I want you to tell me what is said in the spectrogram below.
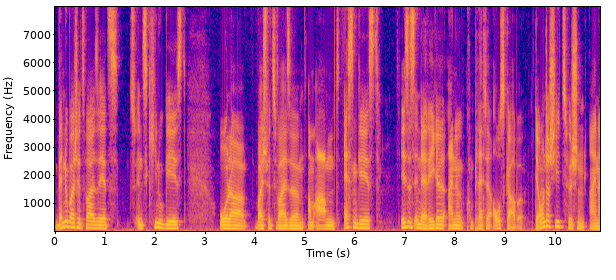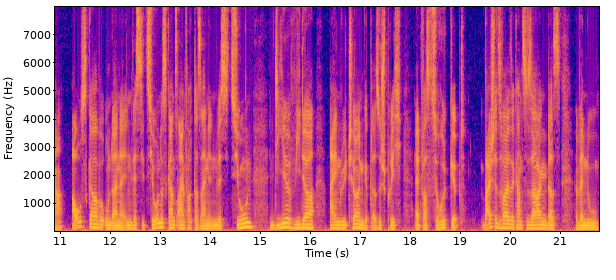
Wenn du beispielsweise jetzt ins Kino gehst oder beispielsweise am Abend essen gehst, ist es in der Regel eine komplette Ausgabe. Der Unterschied zwischen einer Ausgabe und einer Investition ist ganz einfach, dass eine Investition dir wieder einen Return gibt, also sprich etwas zurückgibt. Beispielsweise kannst du sagen, dass wenn du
